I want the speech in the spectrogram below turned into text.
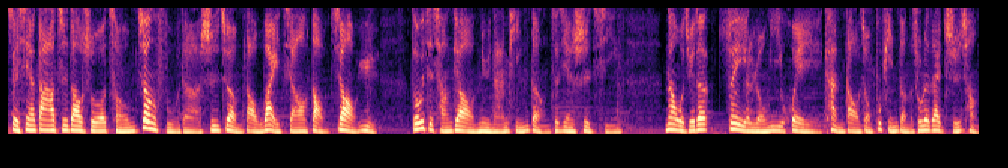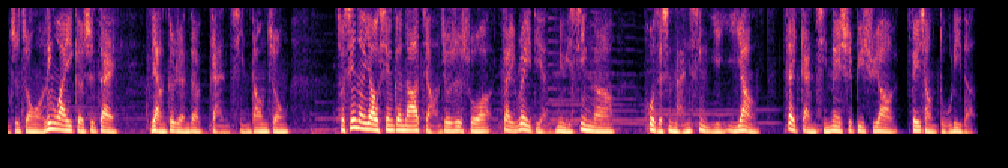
所以现在大家知道，说从政府的施政到外交到教育，都一直强调女男平等这件事情。那我觉得最容易会看到这种不平等的，除了在职场之中哦，另外一个是在两个人的感情当中。首先呢，要先跟大家讲，就是说，在瑞典，女性呢，或者是男性也一样，在感情内是必须要非常独立的。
